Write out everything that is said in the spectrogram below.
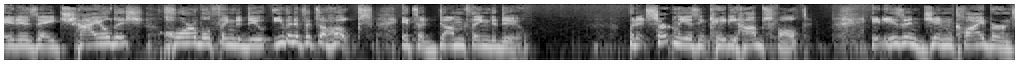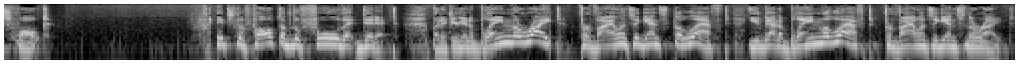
it is a childish, horrible thing to do, even if it's a hoax. It's a dumb thing to do. But it certainly isn't Katie Hobbs' fault. It isn't Jim Clyburn's fault. It's the fault of the fool that did it. But if you're going to blame the right for violence against the left, you've got to blame the left for violence against the right.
